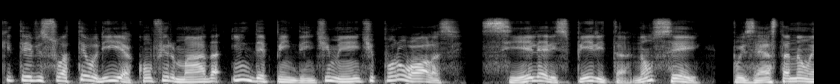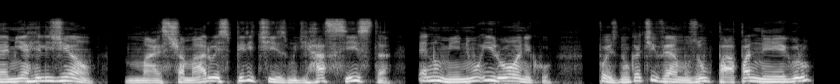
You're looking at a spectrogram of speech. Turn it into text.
que teve sua teoria confirmada independentemente por Wallace. Se ele era espírita, não sei, pois esta não é minha religião, mas chamar o espiritismo de racista é no mínimo irônico, pois nunca tivemos um papa negro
